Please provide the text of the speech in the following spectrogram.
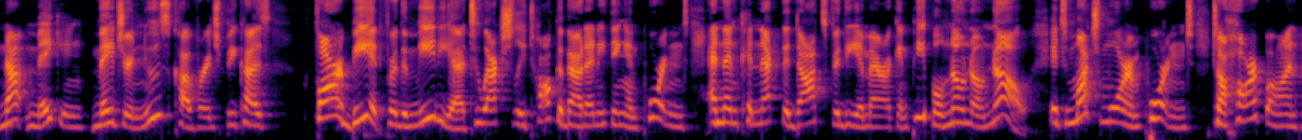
not making major news coverage because Far be it for the media to actually talk about anything important and then connect the dots for the American people. No, no, no. It's much more important to harp on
